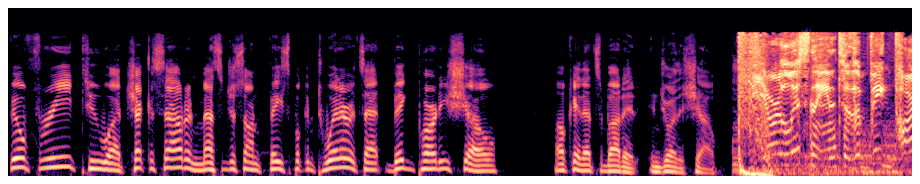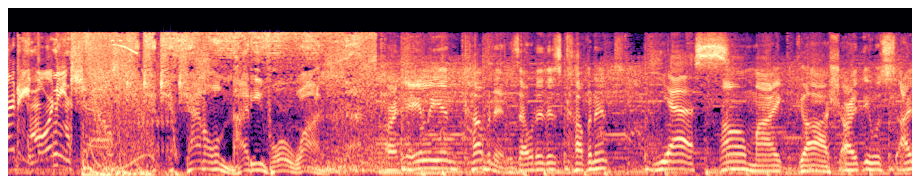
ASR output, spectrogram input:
Feel free to uh, check us out and message us on Facebook and Twitter. It's at Big Party Show. Okay, that's about it. Enjoy the show. You're listening to the Big Party Morning Show. Channel 941. All right, Alien Covenant. Is that what it is? Covenant? Yes. Oh my gosh! All right, it was I.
